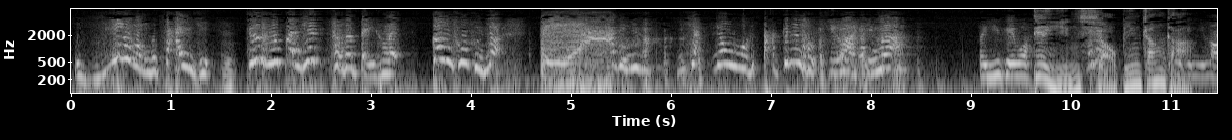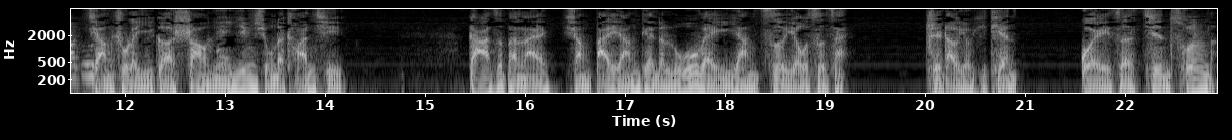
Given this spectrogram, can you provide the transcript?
我一个猛子扎进去，折腾了半天才把他逮上来。刚出水面，啪的一下撂我个大跟头。行了行了，把鱼给我。电影《小兵张嘎》讲述了一个少年英雄的传奇。嘎子本来像白洋淀的芦苇一样自由自在，直到有一天，鬼子进村了。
